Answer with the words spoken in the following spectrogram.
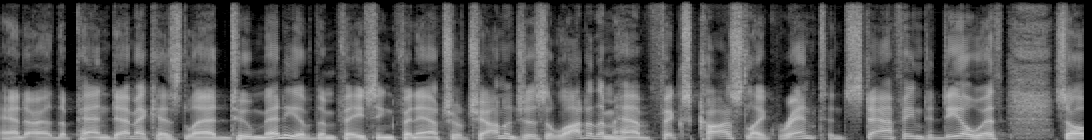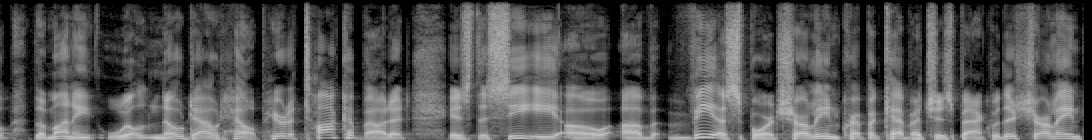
and uh, the pandemic has led to many of them facing financial challenges. A lot of them have fixed costs like rent and staffing to deal with, so the money will no doubt help. Here to talk about it is the CEO of Via Sport. Charlene Krepiakevich is back with us. Charlene,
